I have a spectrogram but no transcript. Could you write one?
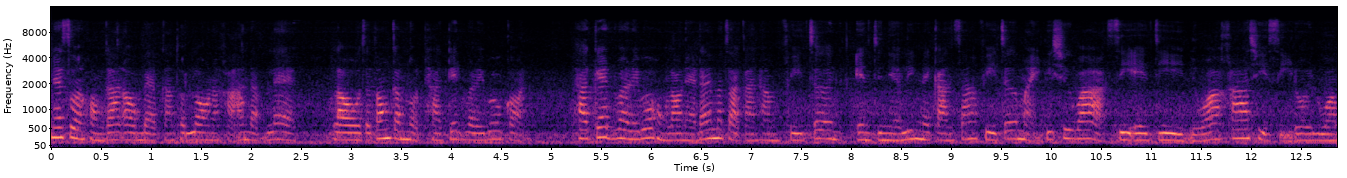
ในส่วนของการออกแบบการทดลองนะคะ อันดับแรก เราจะต้องกำหนด target variable ก่อน target variable ของเราเนี่ยได้มาจากการทำ feature engineering ในการสร้างฟีเจอร์ใหม่ที่ชื่อว่า CAG หรือว่าค่าฉีดสีโดยรวม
